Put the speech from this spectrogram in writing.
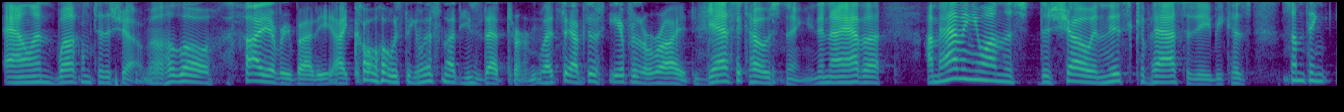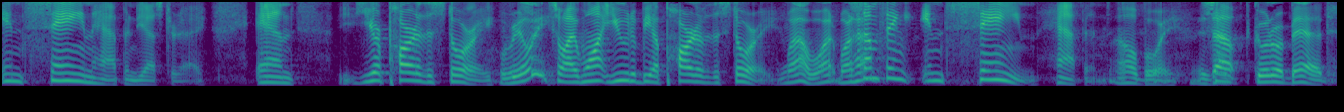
Alan. Welcome to the show. Well, hello. Hi, everybody. I co hosting. Let's not use that term. Let's say I'm just here for the ride. Guest hosting. And I have a. I'm having you on this the show in this capacity because something insane happened yesterday. And you're part of the story. Really? So I want you to be a part of the story. Wow. What, what happened? Something insane happened. Oh, boy. Is So- that good or bad?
